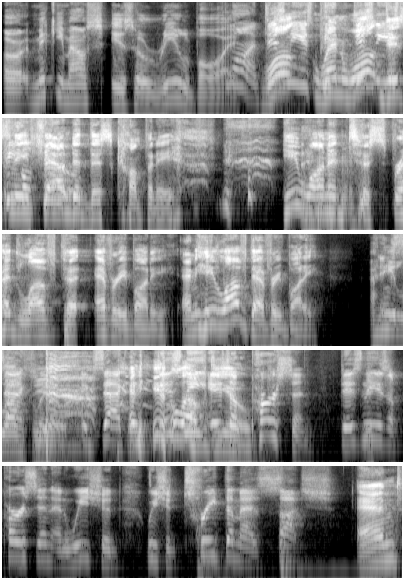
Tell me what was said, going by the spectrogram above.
or Mickey Mouse is a real boy. Come on. Walt- Disney is pe- when Walt Disney, is Disney people too. founded this company, he wanted to spread love to everybody, and he loved everybody. And he exactly. loves you. Exactly. And he Disney loved is you. a person. Disney is a person, and we should we should treat them as such. And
